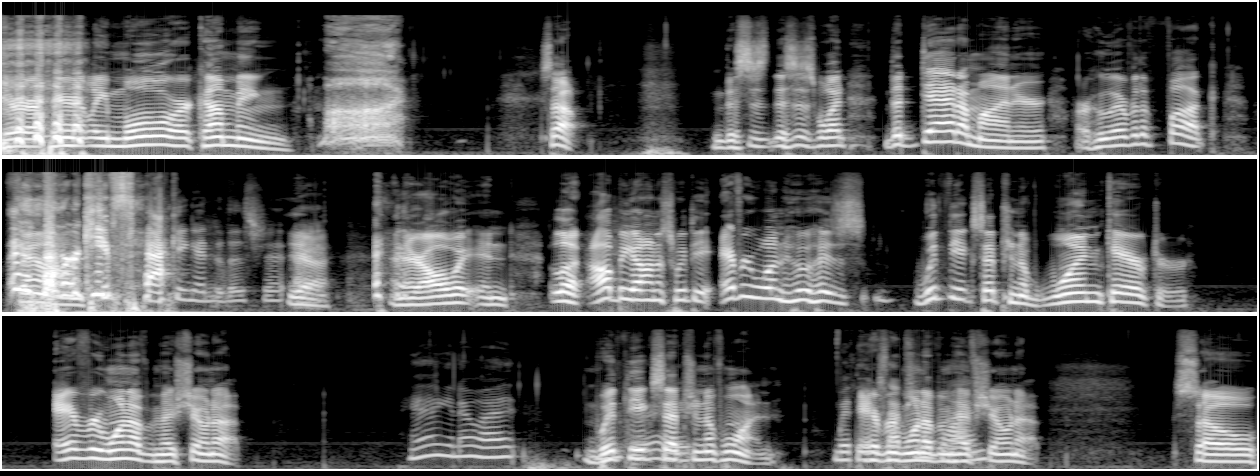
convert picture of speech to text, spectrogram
there are apparently more coming. More. So, this is this is what the data miner or whoever the fuck Whoever keeps hacking into this shit. yeah, and they're always and look. I'll be honest with you. Everyone who has, with the exception of one character, every one of them has shown up. Yeah, you know what? With the You're right. exception of one, With every one of them have shown up. So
